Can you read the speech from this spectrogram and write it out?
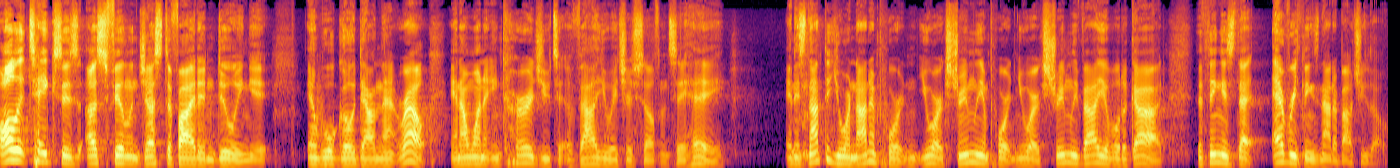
All it takes is us feeling justified in doing it, and we'll go down that route. And I want to encourage you to evaluate yourself and say, hey, and it's not that you are not important, you are extremely important, you are extremely valuable to God. The thing is that everything's not about you, though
